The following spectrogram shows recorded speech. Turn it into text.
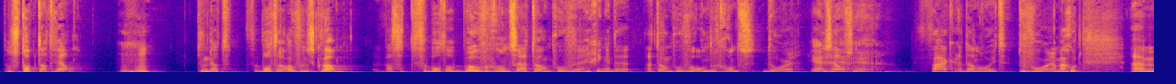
dan stopt dat wel. Mhm. Toen dat verbod er overigens kwam, was het verbod op bovengrondse atoomproeven en gingen de atoomproeven ondergronds door. Zelfs nog vaker dan ooit tevoren. Maar goed, ehm,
